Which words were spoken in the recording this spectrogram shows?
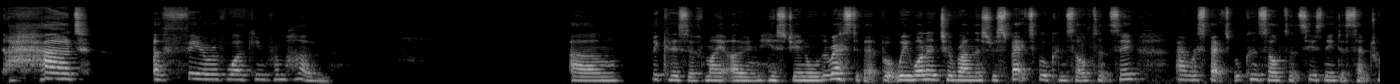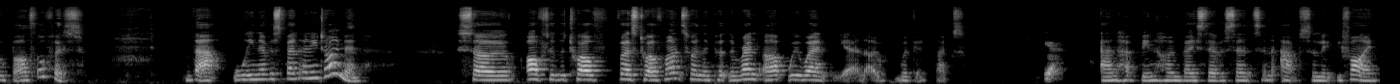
had a fear of working from home um, because of my own history and all the rest of it. But we wanted to run this respectable consultancy, and respectable consultancies need a central Bath office that we never spent any time in. So after the 12, first 12 months, when they put the rent up, we went, yeah, no, we're good, thanks. Yeah. And have been home based ever since and absolutely fine.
